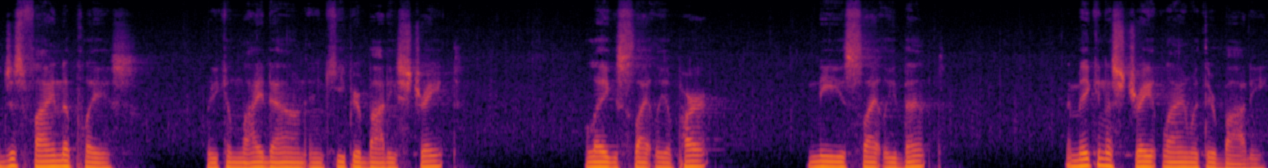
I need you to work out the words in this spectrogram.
Just find a place where you can lie down and keep your body straight, legs slightly apart, knees slightly bent, and making a straight line with your body.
